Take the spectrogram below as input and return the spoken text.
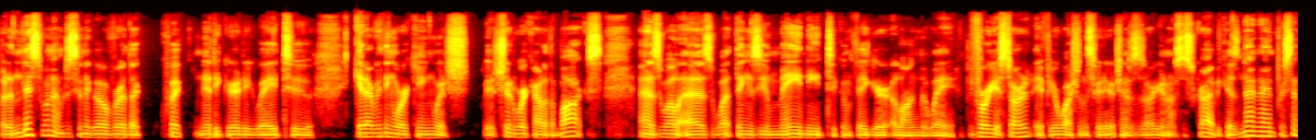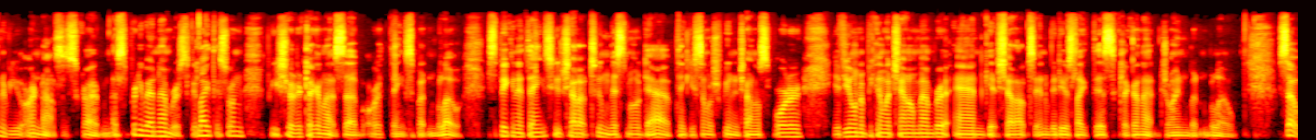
but in this one I'm just going to go over the quick nitty-gritty way to get everything working, which it should work out of the box, as well as what things you may need to configure along the way. Before we get started, if you're watching this video, chances are you're not subscribed because 99% of you are not subscribed. And that's pretty bad numbers. If you like this one, be sure to click on that sub or thanks button below. Speaking of thanks, huge shout out to Miss Modab. Thank you so much for being a channel supporter. If you want to become a channel member and get shout outs in videos like this, click on that join button below. So,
